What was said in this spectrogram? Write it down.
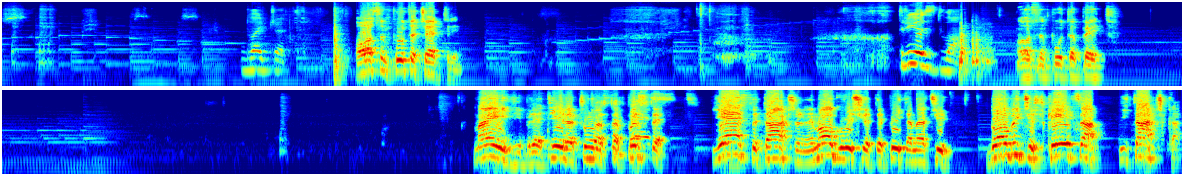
sa 8. 24, 8 puta 4. 32, 8 puta 5. Ma idi bre, ti računaš na prste. 40. Jeste tačno, ne mogu više da te pitam, znači, dobit ćeš keca i tačka.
